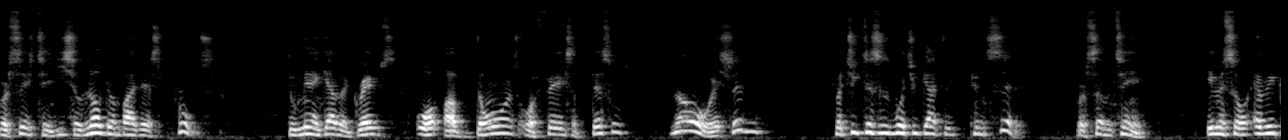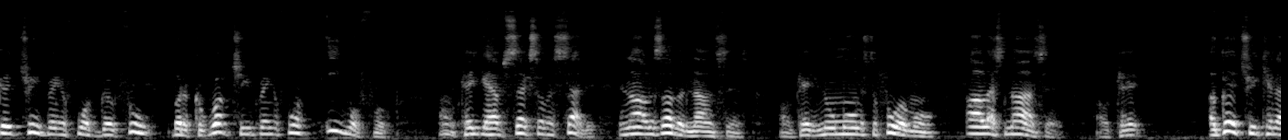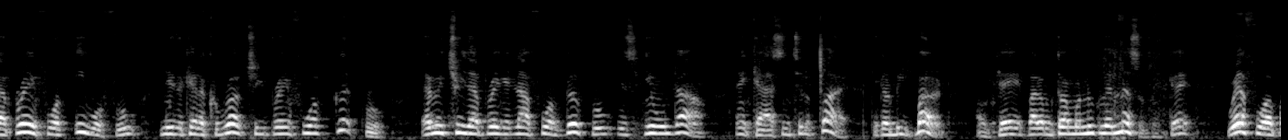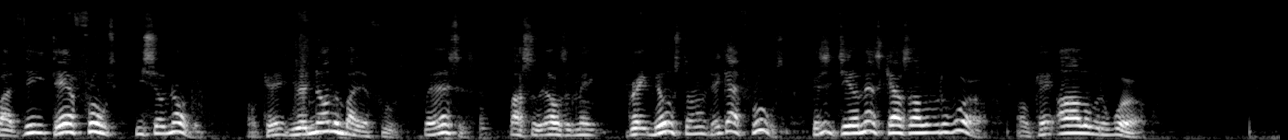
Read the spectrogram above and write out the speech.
Verse 16, ye shall know them by their fruits. Do men gather grapes or of thorns or figs of thistles? No, they shouldn't. But you, this is what you got to consider. Verse 17, even so every good tree bringeth forth good fruit, but a corrupt tree bringeth forth evil fruit. Okay, you can have sex on the Sabbath and all this other nonsense. Okay, the new moon is the full moon. All that's nonsense. Okay, a good tree cannot bring forth evil fruit, neither can a corrupt tree bring forth good fruit. Every tree that bringeth not forth good fruit is hewn down and cast into the fire. They're going to be burned, okay, by them thermonuclear missiles, okay? Wherefore, by the, their fruits ye shall know them, okay? You'll know them by their fruits. For instance, Apostle Elders make Great Millstone, they got fruits. Because it's GMS counts all over the world, okay? All over the world.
